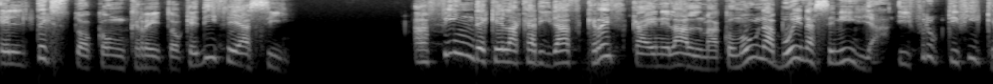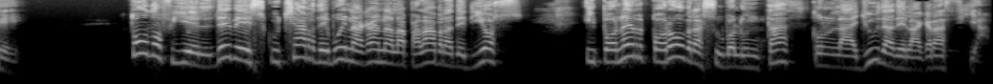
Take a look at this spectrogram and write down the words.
el texto concreto que dice así. A fin de que la caridad crezca en el alma como una buena semilla y fructifique, todo fiel debe escuchar de buena gana la palabra de Dios y poner por obra su voluntad con la ayuda de la gracia.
